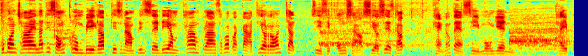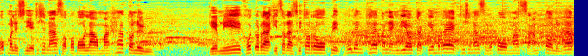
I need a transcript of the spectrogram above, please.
ฟุตบอลชายนัดที่ 2 กลุ่ม B ครับ ที่สนามปรินสเตเดียม ท่ามกลางสภาพอากาศที่ร้อนจัด 40 องศาเซลเซียสครับ แข่งตั้งแต่ 4 โมงเย็น ไทยพบมาเลเซียที่ชนะสปปลาวมา 5 ต่อ 1เกมนี้โค้ชราอิสระศรีทโร ปลิดผู้เล่นแค่ตำแหน่งเดียวจากเกมแรกที่ชนะสิงคโปร์มา 3 ต่อ 1 ครับ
